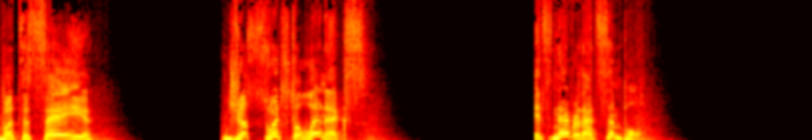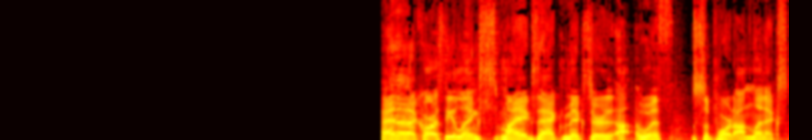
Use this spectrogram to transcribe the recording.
But to say just switch to Linux, it's never that simple. And then, of course, he links my exact mixer uh, with support on Linux.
